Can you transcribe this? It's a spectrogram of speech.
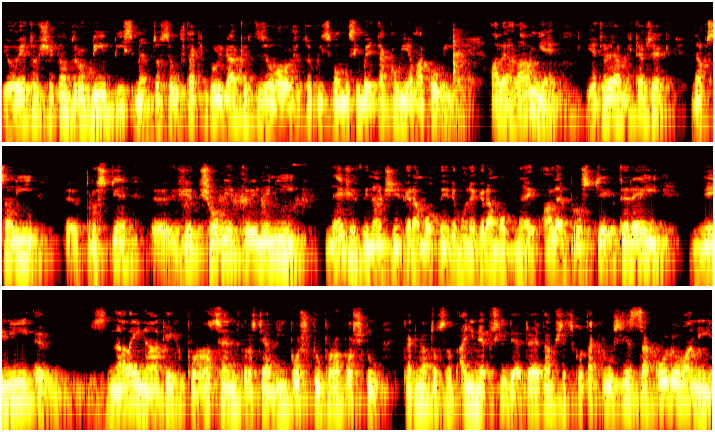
Jo, je to všechno drobným písmem, to se už taky kolikrát kritizovalo, že to písmo musí být takový a makový. Ale hlavně je to, já bych tak řekl, napsaný eh, prostě, eh, že člověk, který není, ne že finančně gramotný nebo negramotný, ale prostě který není eh, znalej nějakých procent prostě a výpočtu, propočtu, tak na to snad ani nepřijde. To je tam všechno tak různě zakodovaný,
